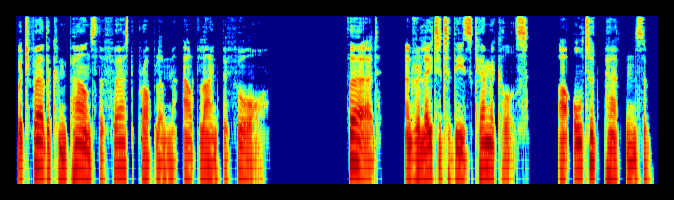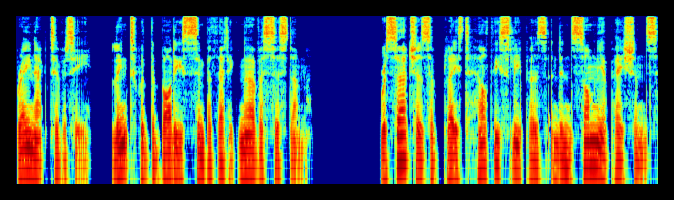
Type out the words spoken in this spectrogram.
which further compounds the first problem outlined before. Third, and related to these chemicals, are altered patterns of brain activity linked with the body's sympathetic nervous system. Researchers have placed healthy sleepers and insomnia patients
